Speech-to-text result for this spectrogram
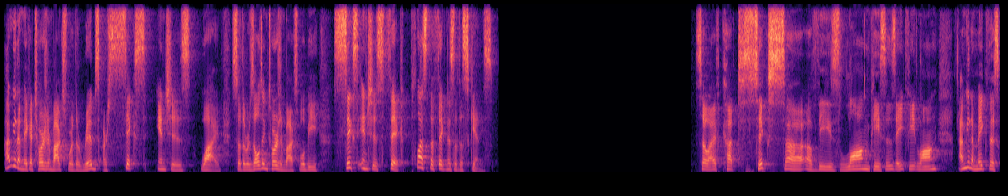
I'm gonna make a torsion box where the ribs are six inches wide. So the resulting torsion box will be six inches thick plus the thickness of the skins. So I've cut six uh, of these long pieces, eight feet long. I'm gonna make this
